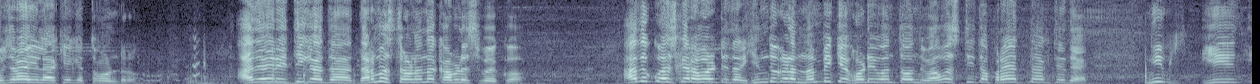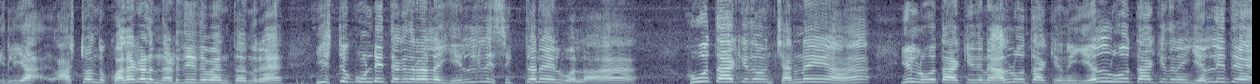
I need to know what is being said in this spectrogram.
ಮುಜರಾಯಿ ಇಲಾಖೆಗೆ ತೊಗೊಂಡ್ರು. ಅದೇ ರೀತಿ ಈಗ ಧರ್ಮಸ್ಥಳನ ಕಬಳಿಸ್ಬೇಕು. ಅದಕ್ಕೋಸ್ಕರ ಹೊರಟಿದ್ದಾರೆ. ಹಿಂದೂಗಳ ನಂಬಿಕೆ ಹೊಡೆಯುವಂಥ ಒಂದು ವ್ಯವಸ್ಥಿತ ಪ್ರಯತ್ನ ಆಗ್ತಿದೆ. ನೀವು ಈ ಇಲ್ಲಿ ಯಾ ಅಷ್ಟೊಂದು ಕೊಲೆಗಳು ನಡೆದಿದ್ದಾವೆ ಅಂತಂದರೆ ಇಷ್ಟು ಗುಂಡಿ ತೆಗೆದ್ರಲ್ಲ ಎಲ್ಲಿ ಸಿಗ್ತಾನೆ ಇಲ್ವಲ್ಲ? ಹೂತು ಒಂದು ಚೆನ್ನಯ್ಯ, ಇಲ್ಲಿ ಹೂತಾಕಿದ್ದೀನಿ ಅಲ್ಲಿ ಹೂತಾಕಿದ್ದೀನಿ ಎಲ್ಲಿ ಹೂತಾಕಿದ್ದೀನಿ ಎಲ್ಲಿದೆ?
